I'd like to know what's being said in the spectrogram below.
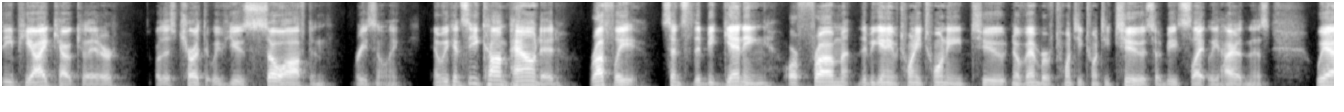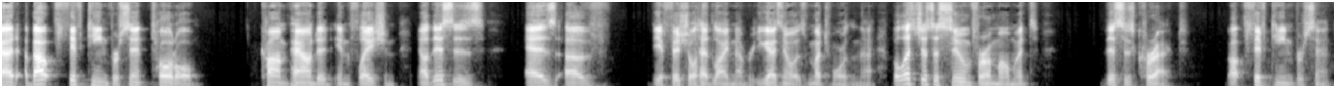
CPI calculator or this chart that we've used so often recently. And we can see compounded roughly since the beginning or from the beginning of 2020 to November of 2022. So it'd be slightly higher than this. We had about 15% total compounded inflation. Now, this is as of the official headline number. You guys know it was much more than that. But let's just assume for a moment this is correct about 15%.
